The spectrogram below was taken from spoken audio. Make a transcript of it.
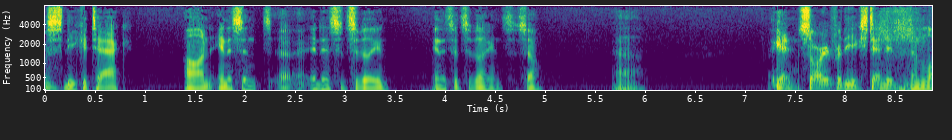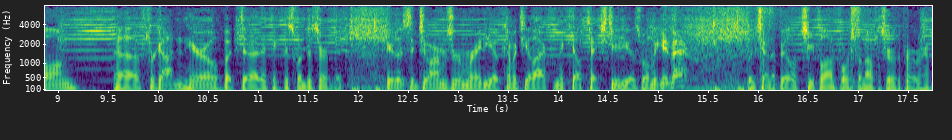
sneak attack on innocent uh, innocent civilian innocent civilians. So. Uh, Again, sorry for the extended and long uh, forgotten hero, but uh, I think this one deserved it. You're listening to Arms Room Radio, coming to you live from the Keltec studios. When we get back, Lieutenant Bill, Chief Law Enforcement Officer of the program.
